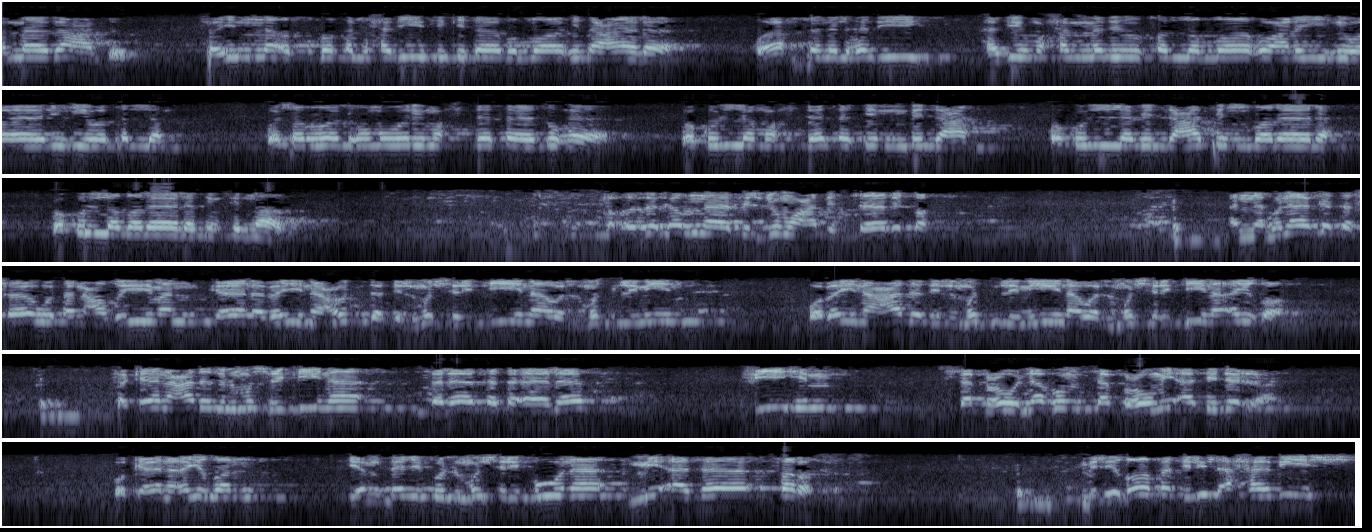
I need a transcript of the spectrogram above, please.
أما بعد فإن أصدق الحديث كتاب الله تعالى وأحسن الهدي هدي محمد صلى الله عليه وآله وسلم وشر الأمور محدثاتها وكل محدثة بدعة وكل بدعة ضلالة وكل ضلالة في النار. فقد ذكرنا في الجمعة السابقة أن هناك تفاوتا عظيما كان بين عدة المشركين والمسلمين وبين عدد المسلمين والمشركين أيضا. فكان عدد المشركين ثلاثة آلاف فيهم سبع لهم سبعمائة درع. وكان أيضا يمتلك المشركون مئة فرس. بالإضافة للأحابيش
